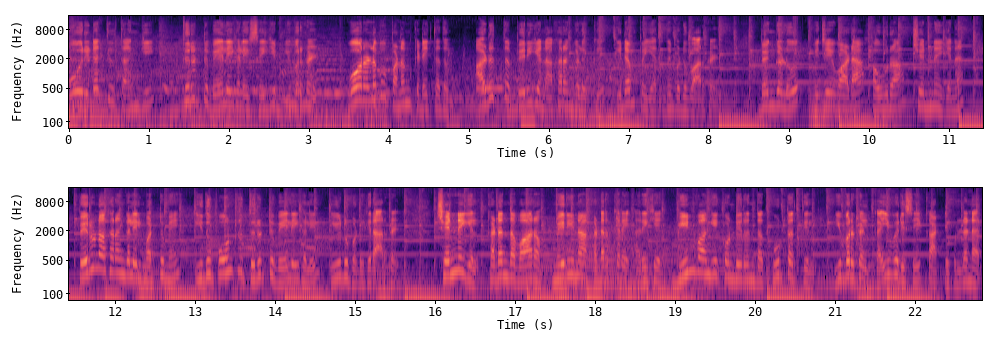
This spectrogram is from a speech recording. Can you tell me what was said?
ஓரிடத்தில் தங்கி திருட்டு வேலைகளை செய்யும் இவர்கள் ஓரளவு பணம் கிடைத்ததும் அடுத்த பெரிய நகரங்களுக்கு இடம்பெயர்ந்து விடுவார்கள். பெங்களூர் விஜயவாடா ஹவுரா சென்னை என பெருநகரங்களில் மட்டுமே இதுபோன்று திருட்டு வேலைகளில் ஈடுபடுகிறார்கள். சென்னையில் கடந்த வாரம் மெரினா கடற்கரை அருகே மீன் வாங்கிக் கொண்டிருந்த கூட்டத்தில் இவர்கள் கைவரிசை காட்டியுள்ளனர்.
